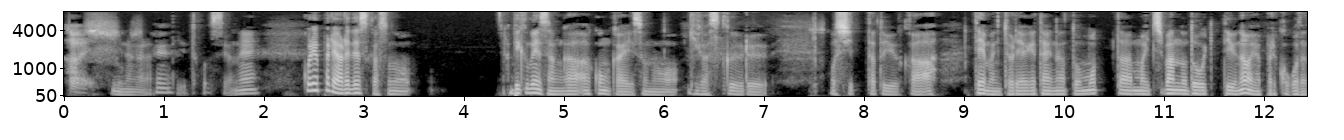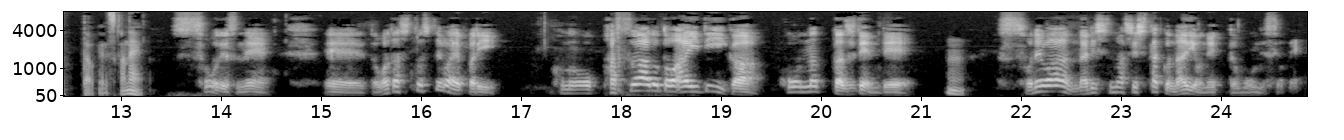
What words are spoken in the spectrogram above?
はい。見ながらっていうところですよね。これやっぱりあれですか、その、ビッグベンさんが、あ今回そのギガスクールを知ったというか、テーマに取り上げたいなと思った、まあ一番の動機っていうのはやっぱりここだったわけですかね。そうですね。えっ、ー、と、私としてはやっぱり、このパスワードと ID がこうなった時点で、うん。それはなりすまししたくないよねって思うんですよね。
